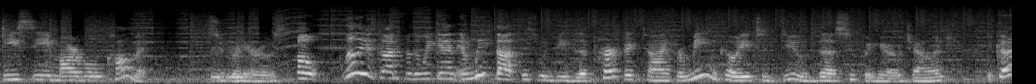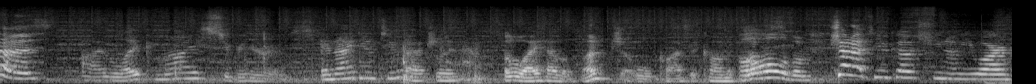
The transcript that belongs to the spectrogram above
DC Marvel comic superheroes. Mm-hmm. So Lily is gone for the weekend, and we thought this would be the perfect time for me and Cody to do the superhero challenge because, I like my superheroes. and I do too, actually. Oh, I have a bunch of old classic comic books. All of them. Shout out to you, Coach. You know who you are.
